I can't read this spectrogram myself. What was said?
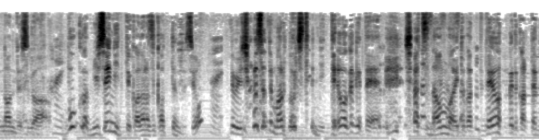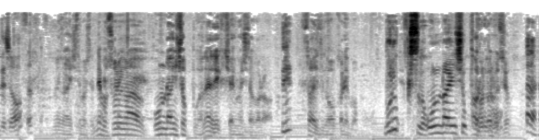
なんですが、はい。僕は店に行って必ず買ってるんですよ、はいでも石原さんって丸の内店に電話かけて シャツ何枚とかって電話かけて買ってんでしょお願いしてました。でもそれがオンラインショップがねできちゃいましたからえ？サイズが分かればもう。ブルックスのオンラインショップあるのるあるですよ。ただ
